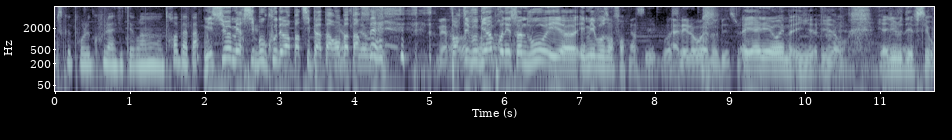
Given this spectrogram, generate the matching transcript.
parce que pour le coup là c'était vraiment trois papas. Messieurs, merci beaucoup d'avoir participé à Parents pas Merci parfaits. Portez-vous bien, prenez soin de vous et euh, aimez vos enfants. Merci. Allez l'OM, bien sûr. Et allez OM, évidemment. Et allez le DFCO.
